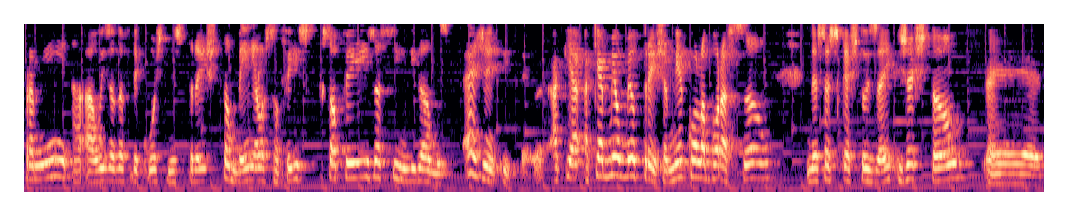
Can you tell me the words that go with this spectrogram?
Para mim, a Wizard of the Coast nos 3 também ela só fez, só fez assim, digamos. É, gente, aqui, aqui é meu, meu trecho, a minha colaboração nessas questões aí que já estão é,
